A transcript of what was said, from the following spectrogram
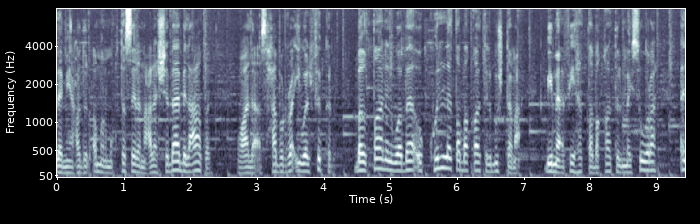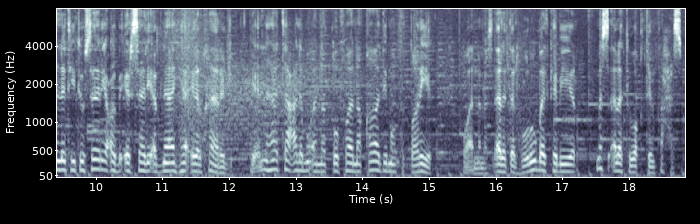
لم يعد الأمر مقتصرا على الشباب العاطل وعلى أصحاب الرأي والفكر بل طال الوباء كل طبقات المجتمع بما فيها الطبقات الميسورة التي تسارع بإرسال أبنائها إلى الخارج لأنها تعلم أن الطوفان قادم في الطريق وأن مسألة الهروب الكبير مسألة وقت فحسب.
